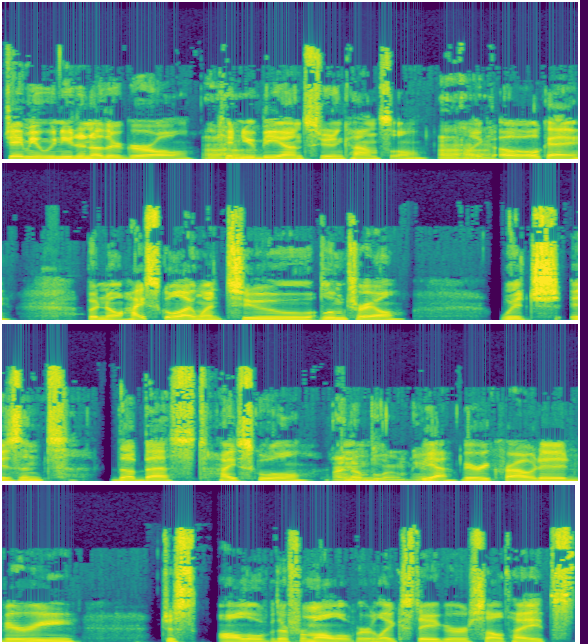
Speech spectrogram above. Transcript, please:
Jamie, we need another girl. Can you Uh-huh. be on student council? Uh-huh. Like, oh, okay. But no, high school, I went to Bloom Trail, which isn't the best high school. I know And, Bloom. Yeah. Yeah, very crowded, very just all over. They're from all over, like Steger, South Heights.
